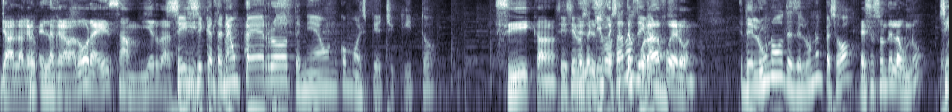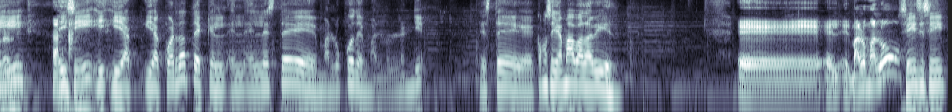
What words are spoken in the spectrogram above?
Ya, la, gra- en la grabadora esa mierda. Sí, sí, sí, que tenía un perro, tenía un como espía chiquito. Sí, cabrón. Sí, sí, nos ¿Esos de equivocamos, ¿Qué temporada fueron? Del 1, desde el 1 empezó. ¿Esos son de la 1? Sí, y sí, y, y ac- y acuérdate que el, el- el este maluco de Malolandia, este, ¿cómo se llamaba David? Eh, el, el malo malo Sí, sí, sí,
